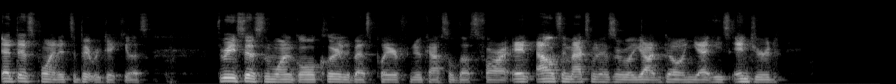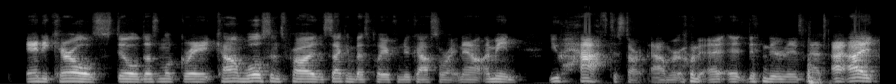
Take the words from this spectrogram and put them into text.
at this point, it's a bit ridiculous three assists and one goal. Clearly the best player for Newcastle thus far. And Allan Maximin hasn't really gotten going yet. He's injured. Andy Carroll still doesn't look great. Callum Wilson's probably the second best player for Newcastle right now. I mean, you have to start Almiron in this match. I, I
